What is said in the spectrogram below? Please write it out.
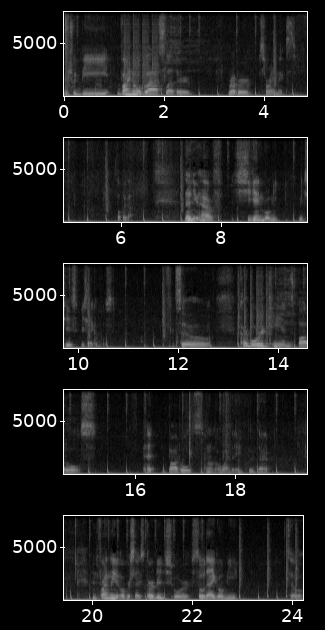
which would be vinyl, glass, leather, rubber, ceramics, stuff like that. Then you have shigen gomi, which is recyclables. So cardboard, cans, bottles, pet bottles. I don't know why they include that. And finally, oversized garbage or sodai gomi. So,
